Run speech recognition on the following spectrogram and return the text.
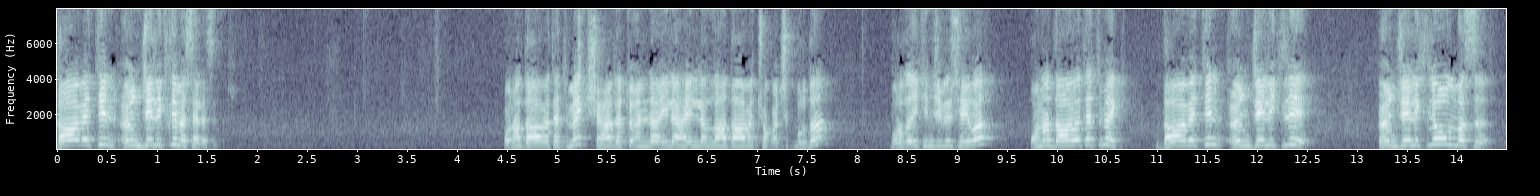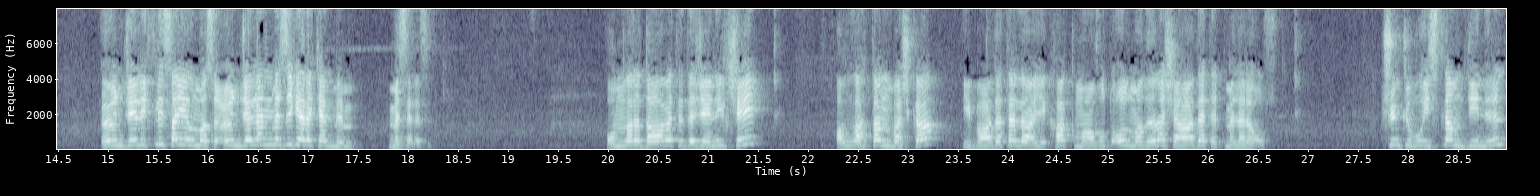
davetin öncelikli meselesidir. Ona davet etmek, şehadetü en la ilahe illallah'a davet çok açık burada. Burada ikinci bir şey var. Ona davet etmek, davetin öncelikli, öncelikli olması, öncelikli sayılması, öncelenmesi gereken bir meselesidir. Onları davet edeceğin ilk şey, Allah'tan başka ibadete layık hak mabut olmadığına şehadet etmeleri olsun. Çünkü bu İslam dininin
